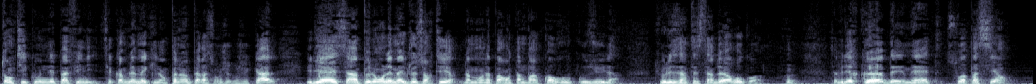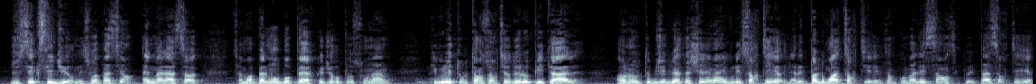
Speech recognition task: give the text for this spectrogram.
Ton tikkun n'est pas fini. C'est comme le mec, il est en pleine opération chirurgicale. Il dit, Eh, c'est un peu long, les mecs, je veux sortir. Non, mais on n'a pas, on t'a encore recousu, là. Tu veux les intestins dehors ou quoi? Ça veut dire que, Béhémet, sois patient. Je sais que c'est dur, mais sois patient. El malasot. Ça me rappelle mon beau-père, que Dieu repose son âme, qui voulait tout le temps sortir de l'hôpital. Alors on est obligé de lui attacher les mains. Il voulait sortir. Il n'avait pas le droit de sortir. Il était en convalescence. Il ne pouvait pas sortir.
